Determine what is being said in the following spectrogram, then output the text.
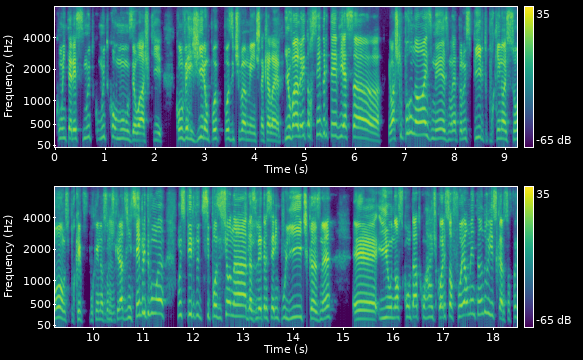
com interesses muito, muito comuns, eu acho, que convergiram po positivamente naquela época. E o Violator sempre teve essa. Eu acho que por nós mesmo, né? Pelo espírito, por quem nós somos, porque, por quem nós somos uhum. criados, a gente sempre teve uma, um espírito de se posicionar, Sim. das letras serem políticas, né? É, e o nosso contato com o hardcore só foi aumentando isso, cara, só foi,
